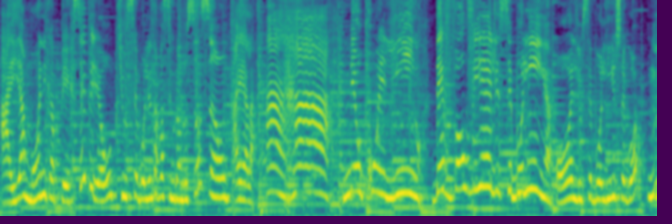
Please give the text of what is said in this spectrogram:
Aí a Mônica percebeu que o Cebolinha tava segurando o Sansão. Aí ela, ahá, meu coelhinho, devolve ele, Cebolinha. Olha, o Cebolinha chegou, hum,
